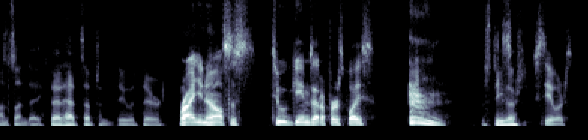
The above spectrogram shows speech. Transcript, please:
on Sunday. That had something to do with their Ryan, you know who else is two games out of first place? the Steelers, Steelers.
